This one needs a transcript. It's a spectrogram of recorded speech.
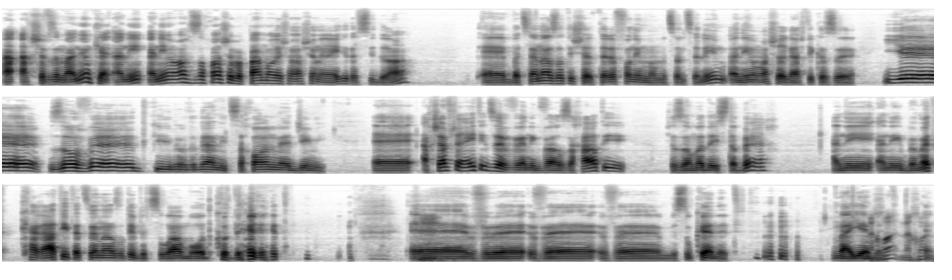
עכשיו זה מעניין, כי אני, אני ממש זוכר שבפעם הראשונה שאני ראיתי את הסדרה, אה, בצנה הזאת של הטלפונים המצלצלים, אני ממש הרגשתי כזה, יאה, זה עובד, כאילו, אתה יודע, ניצחון לג'ימי. אה, עכשיו שראיתי את זה ואני כבר זכרתי שזה עומד להסתבך, אני, אני באמת קראתי את הסצנה הזאת בצורה מאוד קודרת. אה, ומסוכנת, מאיימת. נכון, נכון, כן,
